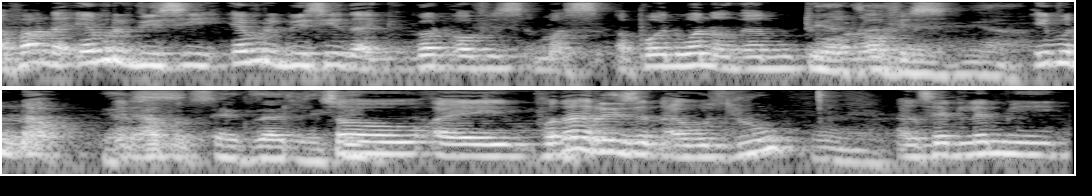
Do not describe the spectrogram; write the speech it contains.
I found that every VC, every VC that got office must appoint one of them to Yeah, an exactly, office. yeah. Even now, it happens. exactly. So I, for that reason, I withdrew Mm. and said, let me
